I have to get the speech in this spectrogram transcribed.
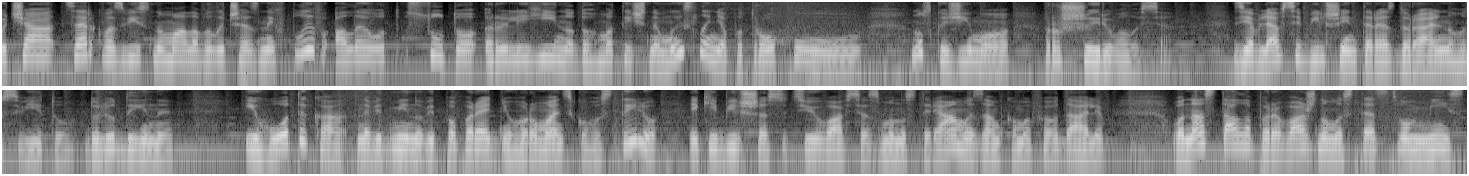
Хоча церква, звісно, мала величезний вплив, але от суто релігійно-догматичне мислення потроху, ну скажімо, розширювалося. З'являвся більший інтерес до реального світу, до людини. І готика, на відміну від попереднього романського стилю, який більше асоціювався з монастирями, замками феодалів, вона стала переважно мистецтвом міст,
